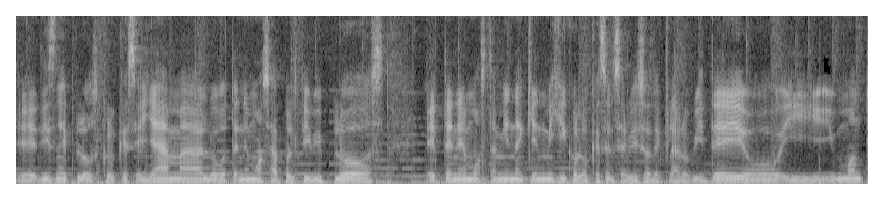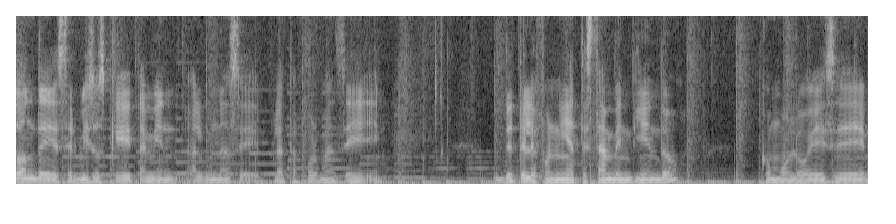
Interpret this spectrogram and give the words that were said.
eh, Disney Plus creo que se llama, luego tenemos Apple TV Plus. Eh, tenemos también aquí en México lo que es el servicio de Claro Video y un montón de servicios que también algunas plataformas de, de telefonía te están vendiendo como lo es, eh,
